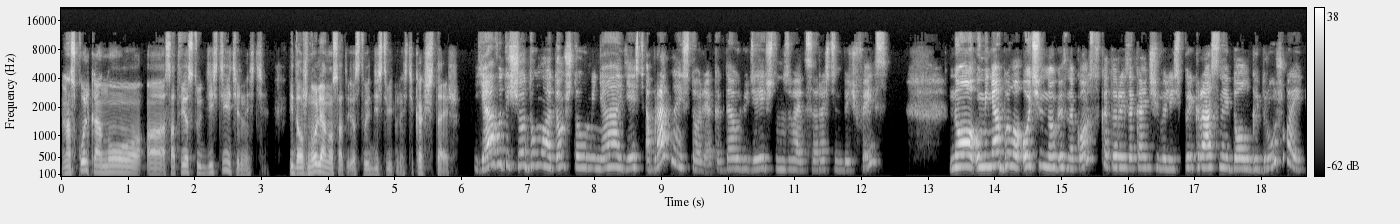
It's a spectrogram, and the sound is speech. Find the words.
насколько оно э, соответствует действительности и должно ли оно соответствовать действительности, как считаешь? Я вот еще думаю о том, что у меня есть обратная история, когда у людей, что называется, resting bitch face, но у меня было очень много знакомств, которые заканчивались прекрасной долгой дружбой,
